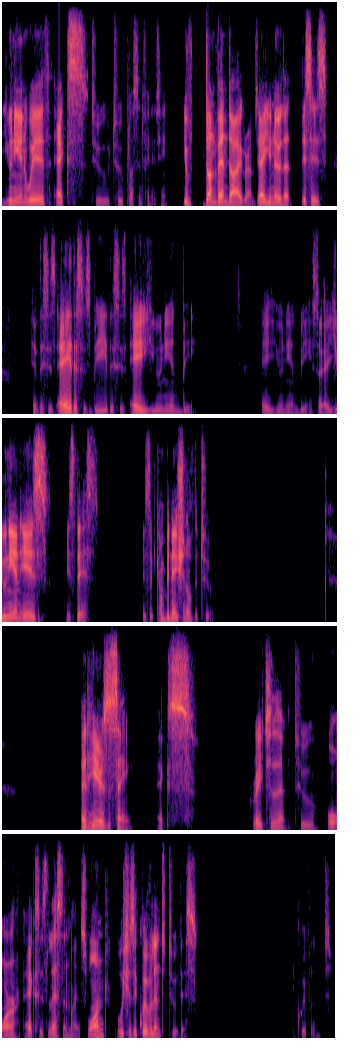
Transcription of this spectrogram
union with x to 2 plus infinity. You've done Venn diagrams. Yeah, you know that this is, if this is A, this is B, this is A union B. A union B. So a union is, is this, is a combination of the two. And here is the same, x greater than 2 or x is less than minus 1, which is equivalent to this. Equivalent.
